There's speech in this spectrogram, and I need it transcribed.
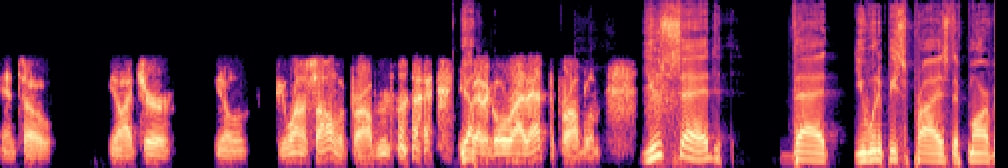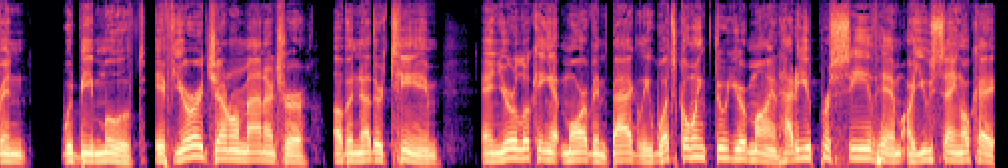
and so, you know, I'd sure, you know, if you want to solve a problem, you Yep. better go right at the problem. You said that you wouldn't be surprised if Marvin would be moved. If you're a general manager of another team and you're looking at Marvin Bagley, what's going through your mind? How do you perceive him? Are you saying, okay,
